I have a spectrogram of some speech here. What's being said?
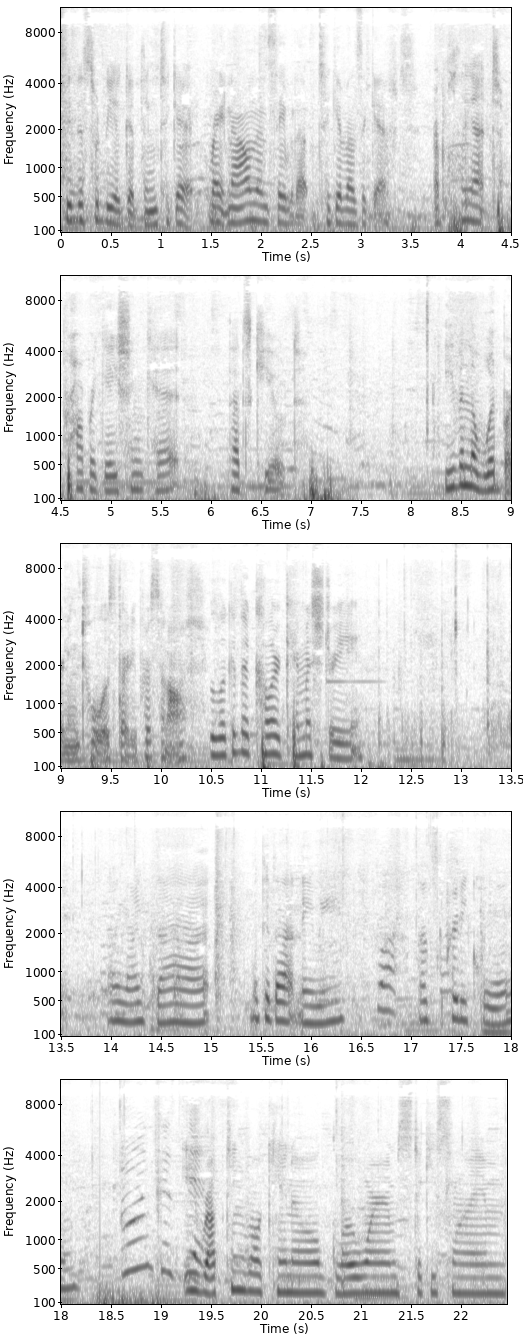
See, this would be a good thing to get right now and then save it up to give as a gift. A plant propagation kit. That's cute. Even the wood burning tool is 30% off. Look at the color chemistry. I like that. Look at that, Navy. What? That's pretty cool. I want to get Erupting volcano, glowworm, sticky slime,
